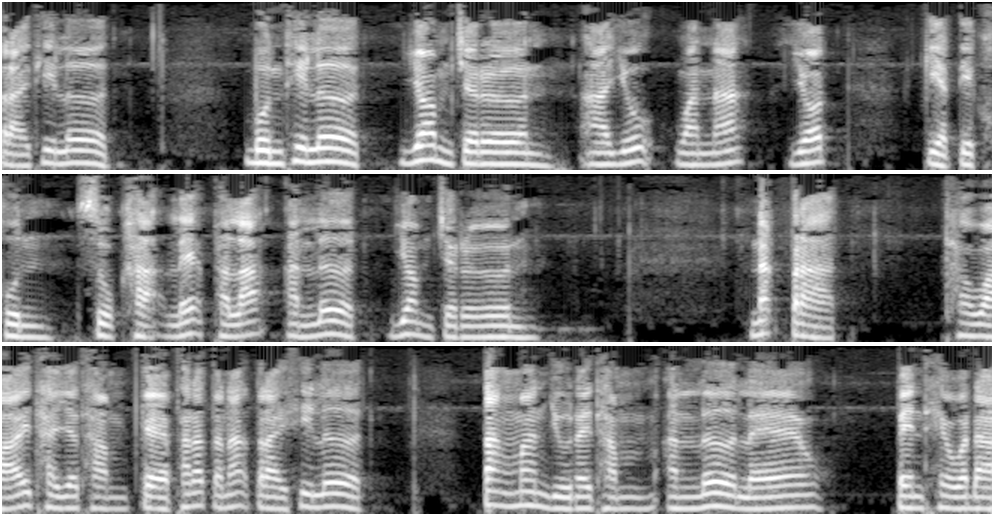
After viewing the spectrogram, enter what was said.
ตรายที่เลิศ บุญที่เลิศ ย่อมเจริญ อายุวันนะยศ เกียรติคุณ สุขะและพละอันเลิศย่อมเจริญ นักปราดถวายทายธรรมแก่พระรัตนตรัยที่เลิศ ตั้งมั่นอยู่ในธรรมอันเลิศแล้ว เป็นเทวดา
